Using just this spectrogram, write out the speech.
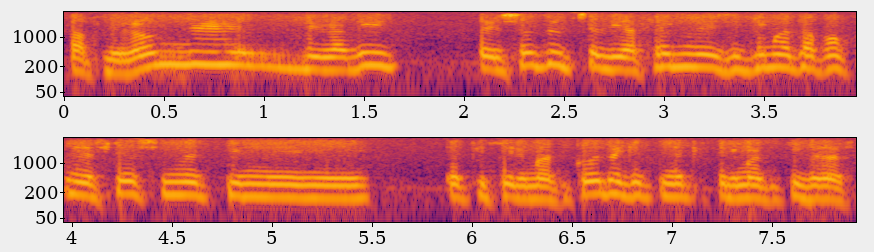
θα πληρώνουν. Δηλαδή, περισσότερο τους ενδιαφέρουν ζητήματα που έχουν σχέση με την ε, επιχειρηματικότητα και την επιχειρηματική δράση.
